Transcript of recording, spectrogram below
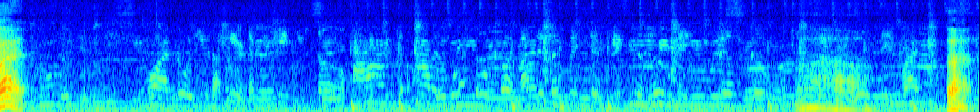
Right. Wow. That.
